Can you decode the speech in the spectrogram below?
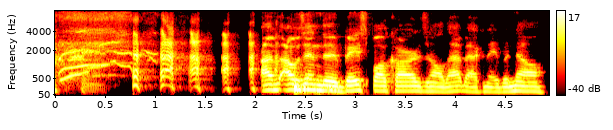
I, I was into baseball cards and all that back in the day, but no,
